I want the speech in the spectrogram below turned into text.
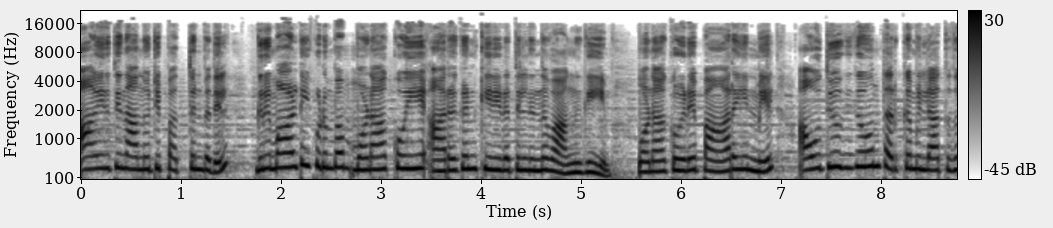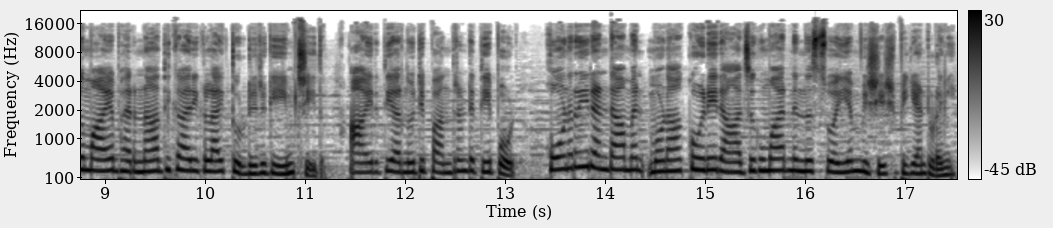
ആയിരത്തി നാനൂറ്റി പത്തൊൻപതിൽ ഗ്രിമാൾഡി കുടുംബം മൊണാക്കോയെ അരഗൺ കിരീടത്തിൽ നിന്ന് വാങ്ങുകയും മൊണാക്കോയുടെ പാറയിന്മേൽ ഔദ്യോഗികവും തർക്കമില്ലാത്തതുമായ ഭരണാധികാരികളായി തുടരുകയും ചെയ്തു. ആയിരത്തി അറുന്നൂറ്റി പന്ത്രണ്ട് എത്തിയപ്പോൾ ഹോണറി രണ്ടാമൻ മൊണാക്കോയുടെ രാജകുമാരൻ എന്ന് സ്വയം വിശേഷിപ്പിക്കാൻ തുടങ്ങി.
